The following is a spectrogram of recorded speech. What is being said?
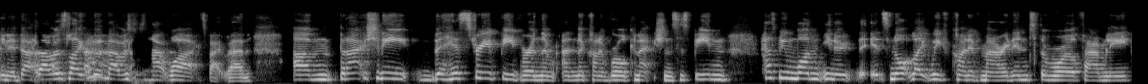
you know, that, that was like, that, that was how it worked back then. Um, but actually the history of Belvoir and the, and the kind of royal connections has been, has been one, you know, it's not like we've kind of married into the royal family.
